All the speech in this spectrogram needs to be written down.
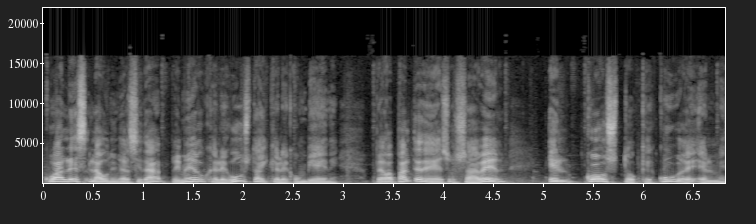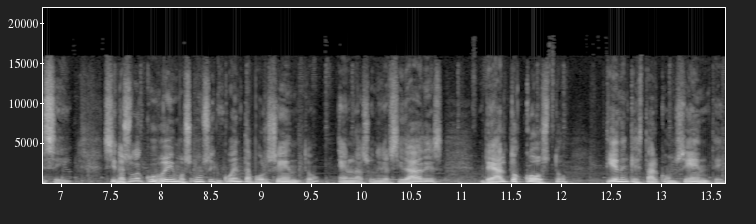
cuál es la universidad, primero, que le gusta y que le conviene. Pero aparte de eso, saber el costo que cubre el MESI. Si nosotros cubrimos un 50% en las universidades de alto costo, tienen que estar conscientes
